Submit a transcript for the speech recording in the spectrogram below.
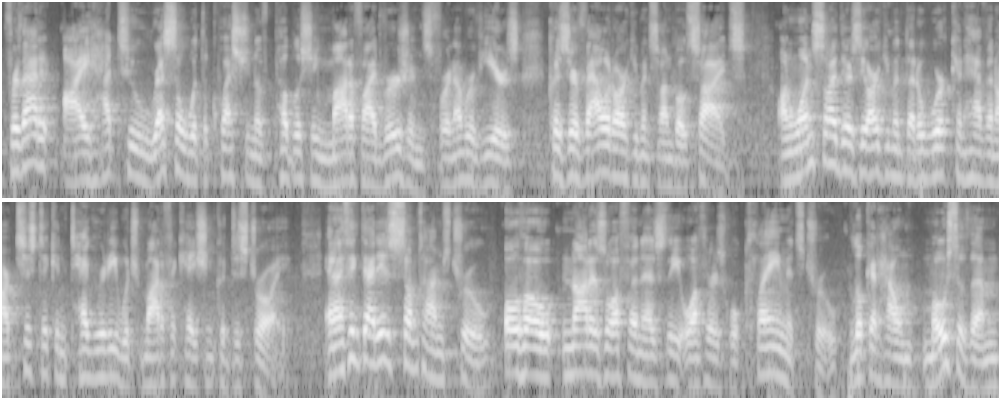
for that, I had to wrestle with the question of publishing modified versions for a number of years because there are valid arguments on both sides. On one side, there's the argument that a work can have an artistic integrity which modification could destroy. And I think that is sometimes true, although not as often as the authors will claim it's true. Look at how most of them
